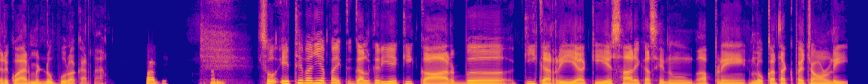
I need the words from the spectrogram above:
ਰਿਕੁਆਇਰਮੈਂਟ ਨੂੰ ਪੂਰਾ ਕਰਦਾ। ਹਾਂਜੀ ਸੋ ਇੱਥੇ ਭਾਜੀ ਆਪਾਂ ਇੱਕ ਗੱਲ ਕਰੀਏ ਕਿ ਕਾਰਬ ਕੀ ਕਰ ਰਹੀ ਆ ਕਿ ਇਹ ਸਾਰੇ ਕਸੇ ਨੂੰ ਆਪਣੇ ਲੋਕਾਂ ਤੱਕ ਪਹੁੰਚਾਉਣ ਲਈ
